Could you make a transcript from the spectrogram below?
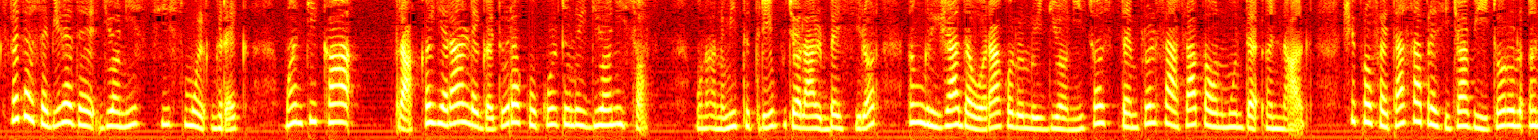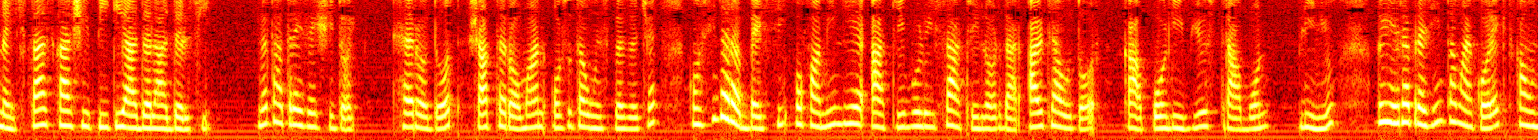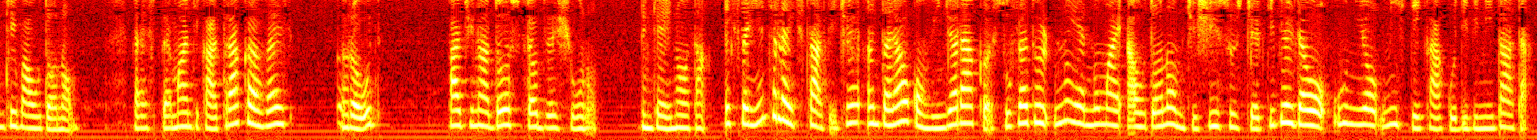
Spre deosebire de dionisismul grec, mantica tracă era în legătură cu cultul lui Dionisos. Un anumit trib, cel al besilor, îngrija de oracolul lui Dionisos, templul se afla pe un munte înalt și profeteasa prezicea viitorul în extaz ca și Pitia de la Delphi. Nota 32 Herodot, 7 roman 111, consideră Besi o familie a tribului satrilor, dar alți autori, ca Polibius, Strabon, Pliniu, îi reprezintă mai corect ca un trib autonom. Despre mantica tracă vezi Road, pagina 281. Închei nota. Experiențele extatice întăreau convingerea că sufletul nu e numai autonom, ci și susceptibil de o unio mistică cu divinitatea.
